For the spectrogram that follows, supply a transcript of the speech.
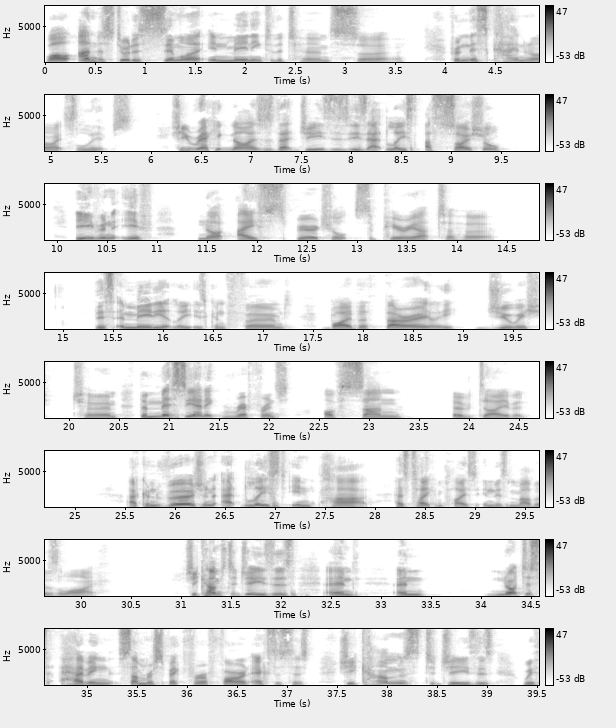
while understood as similar in meaning to the term sir, from this Canaanite's lips, she recognizes that Jesus is at least a social, even if not a spiritual superior to her. This immediately is confirmed by the thoroughly Jewish term, the messianic reference of Son of David. A conversion, at least in part, has taken place in this mother's life. She comes to Jesus and, and not just having some respect for a foreign exorcist, she comes to Jesus with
